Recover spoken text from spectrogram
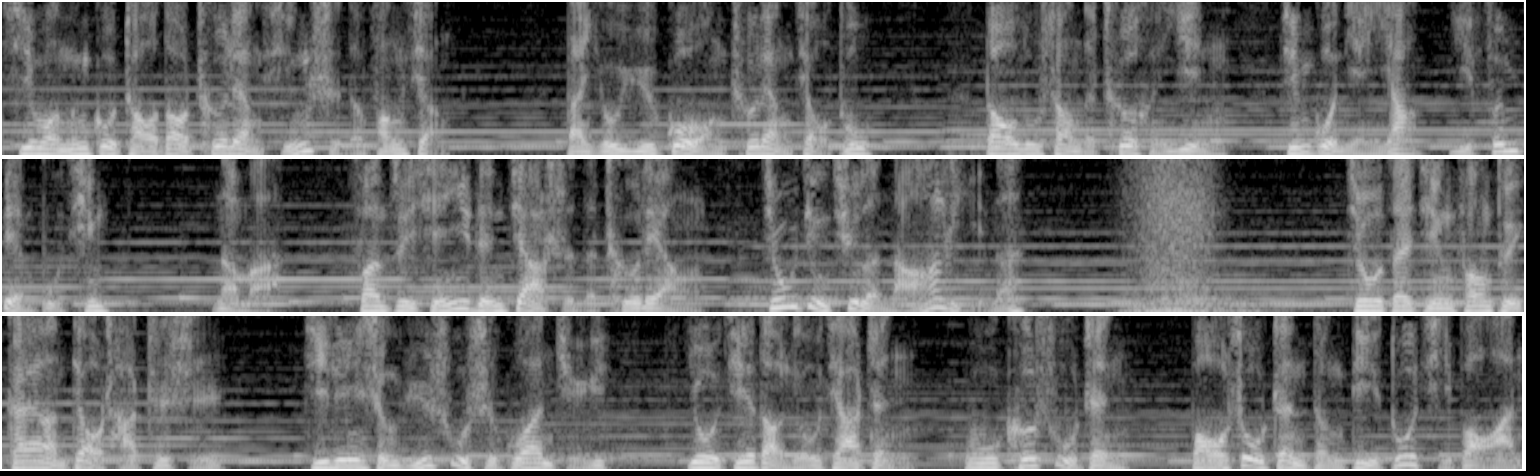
希望能够找到车辆行驶的方向。但由于过往车辆较多，道路上的车痕印经过碾压已分辨不清。那么，犯罪嫌疑人驾驶的车辆究竟去了哪里呢？就在警方对该案调查之时，吉林省榆树市公安局又接到刘家镇、五棵树镇、宝寿镇等地多起报案，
